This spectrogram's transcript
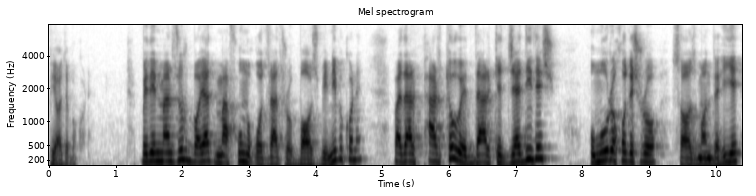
پیاده بکنه. بدین منظور باید مفهوم قدرت رو بازبینی بکنه و در پرتو درک جدیدش امور خودش رو سازماندهی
